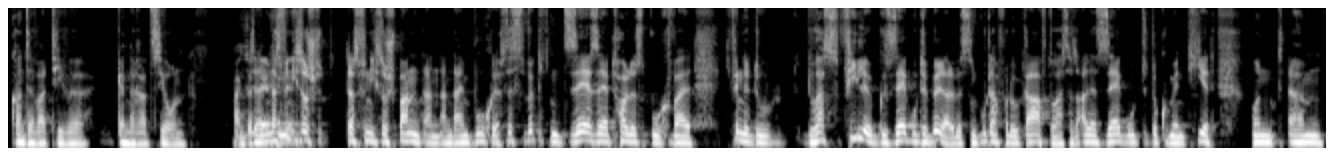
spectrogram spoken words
konservative Generation. Also und, äh, das finde ich so, das finde ich so spannend an, an deinem Buch. Es ist wirklich ein sehr, sehr tolles Buch, weil ich finde, du, du hast viele sehr gute Bilder. Du bist ein guter Fotograf. Du hast das alles sehr gut dokumentiert. Und ähm,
